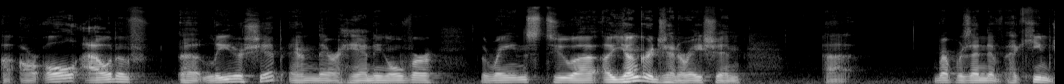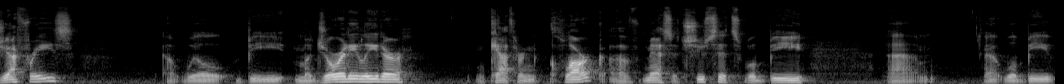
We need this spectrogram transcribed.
uh, are all out of uh, leadership and they're handing over the reins to uh, a younger generation. Uh, Representative Hakeem Jeffries uh, will be majority leader. Katherine Clark of Massachusetts will be um, uh, will be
